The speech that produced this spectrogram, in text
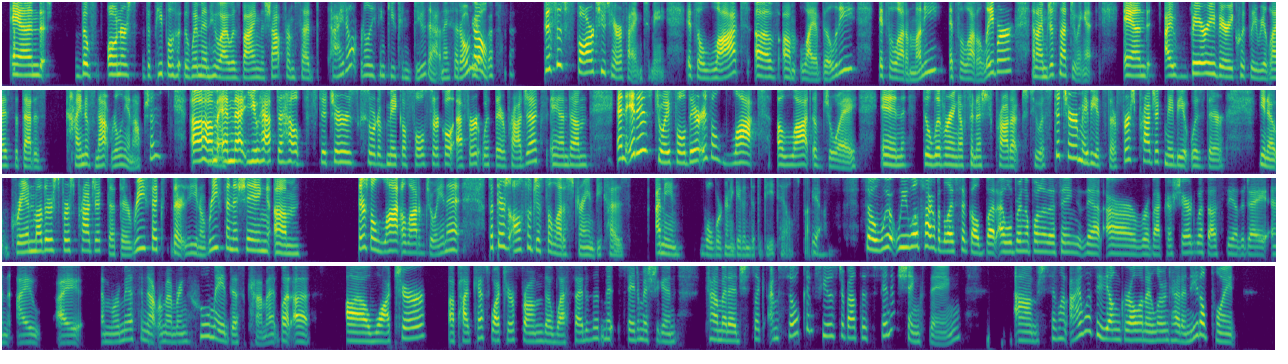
and the owners, the people, the women who I was buying the shop from said, I don't really think you can do that. And I said, Oh, no. Yeah, this is far too terrifying to me. It's a lot of um, liability. It's a lot of money. It's a lot of labor, and I'm just not doing it. And I very, very quickly realized that that is kind of not really an option. Um, no. and that you have to help stitchers sort of make a full circle effort with their projects and um, and it is joyful. There is a lot a lot of joy in delivering a finished product to a stitcher. Maybe it's their first project maybe it was their you know grandmother's first project that they're refixed they're you know refinishing. Um, there's a lot a lot of joy in it but there's also just a lot of strain because i mean well we're going to get into the details but yes. So we, we will talk about the life cycle but i will bring up one other thing that our rebecca shared with us the other day and i i am remiss in not remembering who made this comment but a, a watcher a podcast watcher from the west side of the state of michigan commented she's like i'm so confused about this finishing thing. Um, she said when i was a young girl and i learned how to needlepoint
